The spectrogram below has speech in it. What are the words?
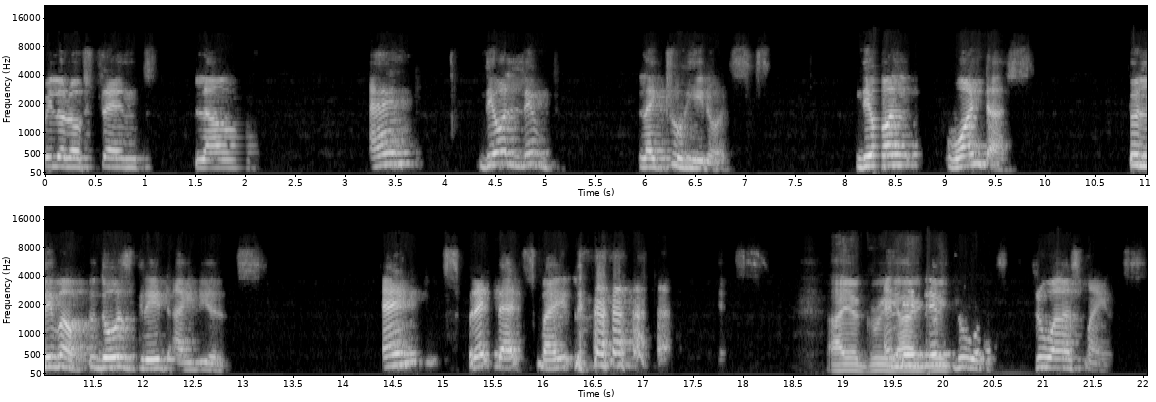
pillar of strength, love, and they all lived like true heroes. They all want us to live up to those great ideals and spread that smile. yes. I agree. And I agree. through us, through our smiles.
